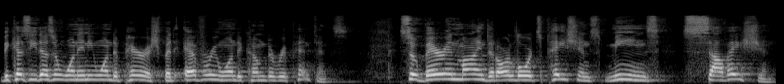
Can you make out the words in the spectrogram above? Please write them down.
because he doesn't want anyone to perish, but everyone to come to repentance. So bear in mind that our Lord's patience means salvation.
